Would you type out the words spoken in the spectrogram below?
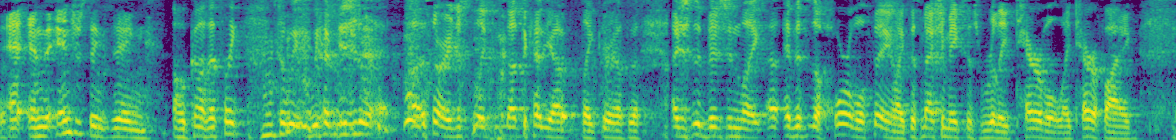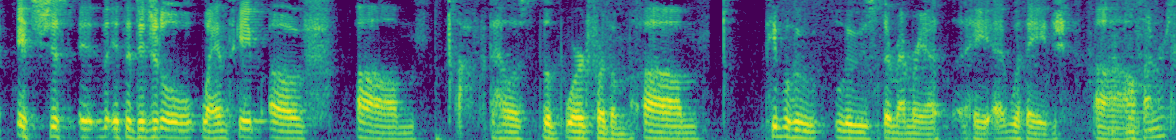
And the interesting thing, Oh god, that's like so. We, we have digital. Uh, sorry, just like not to cut you off. Like right off the, I just envision like, uh, and this is a horrible thing. Like this actually makes this really terrible, like terrifying. It's just it, it's a digital landscape of um, oh, what the hell is the word for them? Um, people who lose their memory at, hey, with age. Um, Alzheimer's.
